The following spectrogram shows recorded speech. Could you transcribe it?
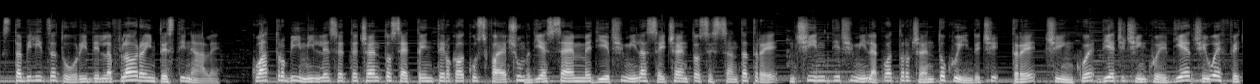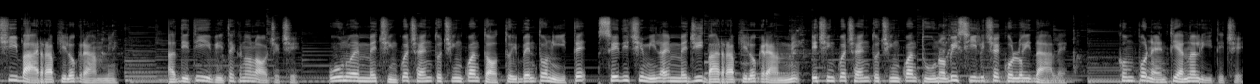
Stabilizzatori della flora intestinale. 4B 1707 Enterococcus faecium DSM 10663, CIN 10415, 3, 5, 105 e 10 UFC barra kg. Additivi tecnologici. 1M558 ibentonite, 16.000 mg/kg e 551 bisilice colloidale. Componenti analitici.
